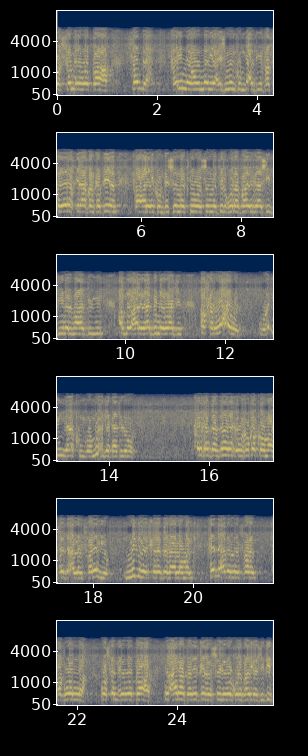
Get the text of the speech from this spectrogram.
wasamci wataaca minkum bacdii fasayara ikhtilaafan kasiira facalaykum bisunati wasunati alkhulafaa'i araashidiin almahadiyiin caduu calayha binawaajib afar waxa wey wa iyaakum wa muxdathaati lumuur kolka dardaaranka wuxuu ka koomaa saddex laysfaray iyo mid layskala dagaalamay saddexda laysfaray taqwa allah wasamci wataaca wa calaa ariiqi rasuuli walkhulafaa'i raashidiin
